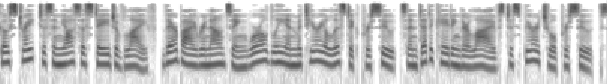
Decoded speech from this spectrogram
go straight to sannyasa stage of life, thereby renouncing worldly and materialistic pursuits and dedicating their lives to spiritual pursuits.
